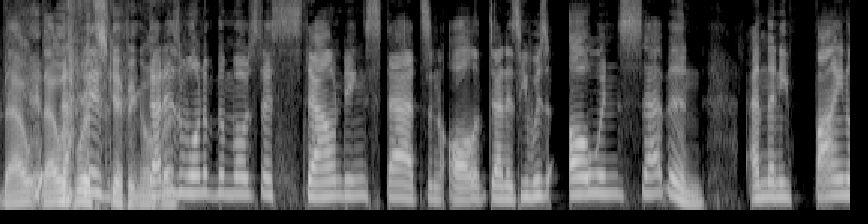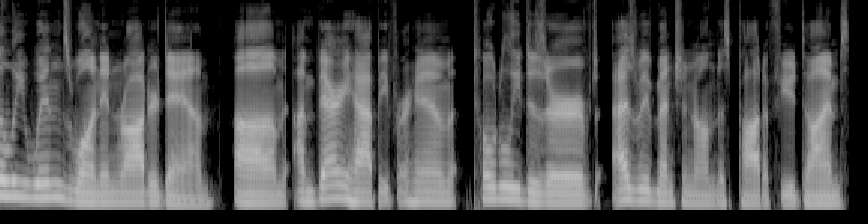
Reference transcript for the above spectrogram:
that that was That worth is- skipping over. That is one of the most astounding stats in all of tennis. He was 0 and 7, and then he finally wins one in Rotterdam. Um, I'm very happy for him. Totally deserved. As we've mentioned on this pod a few times,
